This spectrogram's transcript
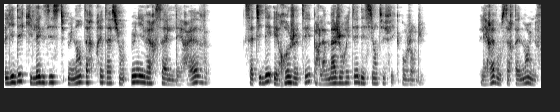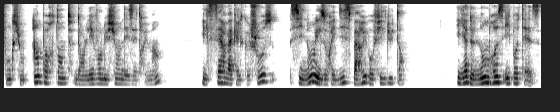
l'idée qu'il existe une interprétation universelle des rêves, cette idée est rejetée par la majorité des scientifiques aujourd'hui. Les rêves ont certainement une fonction importante dans l'évolution des êtres humains. Ils servent à quelque chose, sinon ils auraient disparu au fil du temps. Il y a de nombreuses hypothèses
